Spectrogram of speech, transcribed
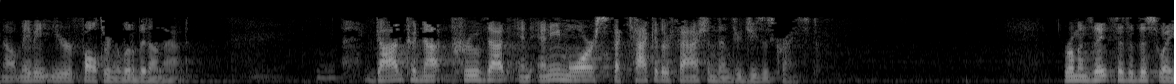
Now, maybe you're faltering a little bit on that. God could not prove that in any more spectacular fashion than through Jesus Christ. Romans 8 says it this way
